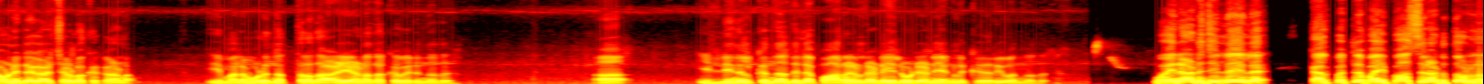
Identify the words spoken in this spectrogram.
ടൗണിന്റെ കാഴ്ചകളൊക്കെ കാണാം. ഈ മലമുകളിൽ നിന്ന് എത്ര താഴെയാണ് അതൊക്കെ വരുന്നത്? ആ ഇല്ലി നിൽക്കുന്ന അതിലെ പാറകളുടെ ഇടയിലൂടെയാണ് ഞങ്ങൾ കയറി വന്നത്. വയനാട് ജില്ലയിലെ കൽപ്പറ്റ ബൈപ്പാസിനടുത്തുള്ള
